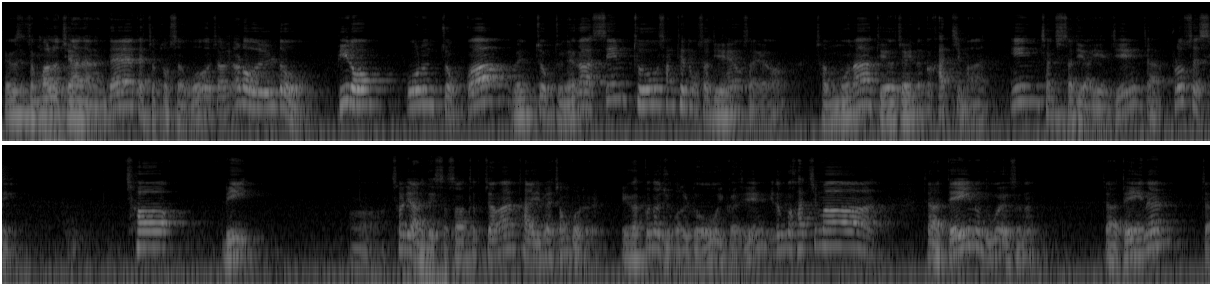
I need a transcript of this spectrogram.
자, 이것은 정말로 제한하는데 대접속사고 자, although 비록 오른쪽과 왼쪽 두뇌가 seem to 상태 동사 뒤에 형용사예요. 전문화 되어져 있는 것 같지만 in 전치사 뒤 ing 자 processing 처리 어, 처리하는 데 있어서 특정한 타입의 정보를 얘가 끊어주고 얼도 여기까지 이런 것 같지만 자 day는 누구예요 여기서는 자 day는 자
